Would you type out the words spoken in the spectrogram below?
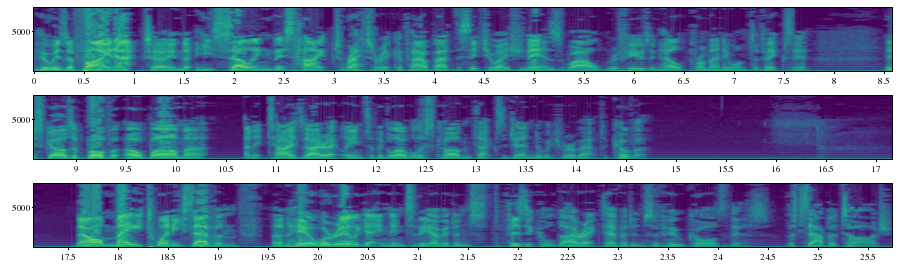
who is a fine actor in that he's selling this hyped rhetoric of how bad the situation is while refusing help from anyone to fix it. This goes above Obama and it ties directly into the globalist carbon tax agenda, which we're about to cover. Now, on May 27th, and here we're really getting into the evidence, the physical direct evidence of who caused this, the sabotage,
